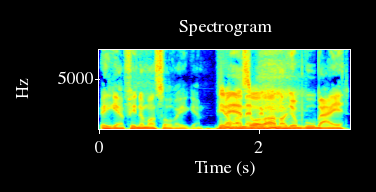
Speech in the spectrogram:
igen, finoman szólva igen. Finoman Elmentek szólva. a nagyobb gúbáért.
